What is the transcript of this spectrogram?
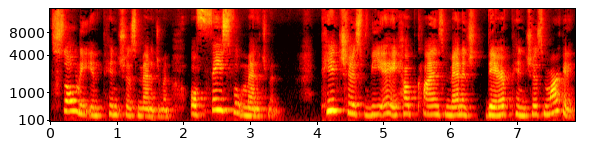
solely in Pinterest management or Facebook management. Pinterest VA help clients manage their Pinterest marketing.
